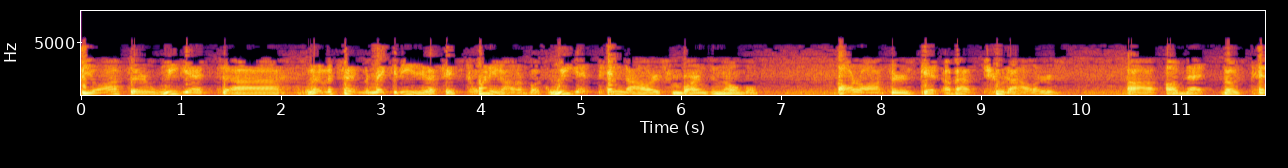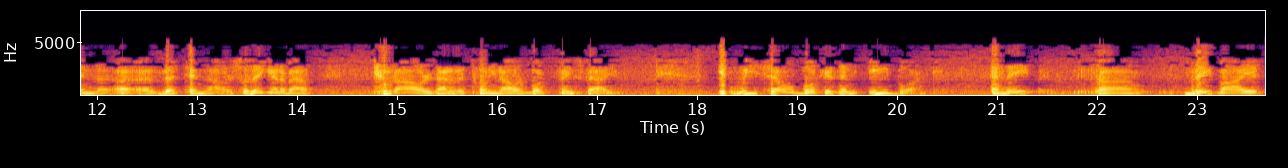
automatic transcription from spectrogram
the author, we get, uh, let, us make it easy, let's say it's twenty dollar book. We get ten dollars from Barnes and Noble. Our authors get about two dollars uh, of that those ten uh, uh, that ten dollars. So they get about two dollars out of the twenty dollar book face value. if we sell a book as an ebook, and they uh, they buy it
